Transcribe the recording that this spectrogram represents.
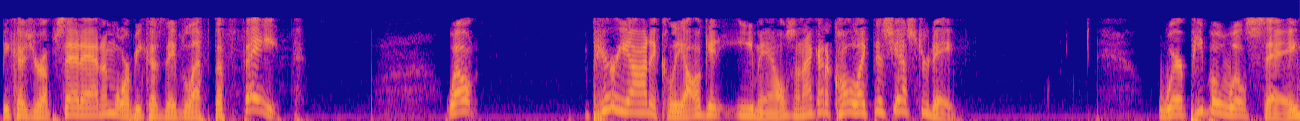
because you're upset at them or because they've left the faith. Well, periodically I'll get emails, and I got a call like this yesterday, where people will say,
